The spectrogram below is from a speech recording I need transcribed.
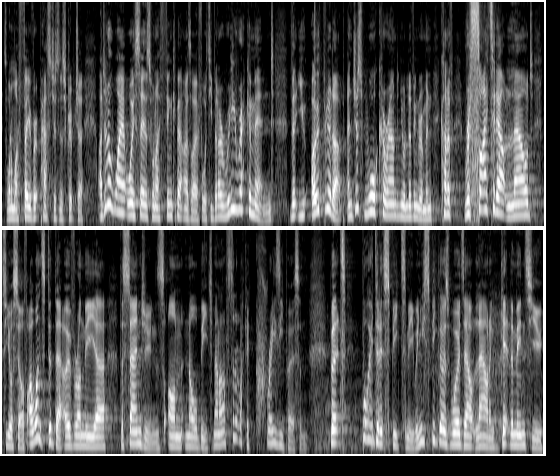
it's one of my favorite passages in Scripture. I don't know why I always say this when I think about Isaiah 40, but I really recommend that you open it up and just walk around in your living room and kind of recite it out loud to yourself. I once did that over on the, uh, the sand dunes on Knoll Beach. Man, I still look like a crazy person. But boy, did it speak to me. When you speak those words out loud and get them into you,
